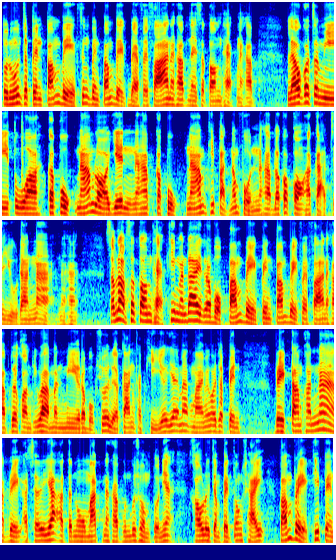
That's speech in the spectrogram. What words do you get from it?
ตัวนู้นจะเป็นปั๊มเบรกซึ่งเป็นปั๊มเบรกแบบไฟฟ้านะครับใน Storm Tag นะครับ แล้วก็จะมีตัวกระปุกน้ำหล่อเย็นนะครับ กระปุกน้ำที่ปัดน้ำฝนนะครับ แล้วก็กองอากาศจะอยู่ด้านหน้านะฮะสำหรับ Storm Tag ที่มันได้ระบบปั๊มเบรกเป็นปั๊มเบรกไฟฟ้านะครับ ด้วยความที่ว่ามันมีระบบช่วยเหลือการขับขี่เยอะแยะมากมาย ไม่ว่าจะเป็นเบรกตามคันหน้าเบรกอัจฉริยะอัตโนมัตินะครับคุณผู้ชมตัวเนี้ยเขาเลยจำเป็นต้องใช้ปั๊มเบรกที่เป็น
